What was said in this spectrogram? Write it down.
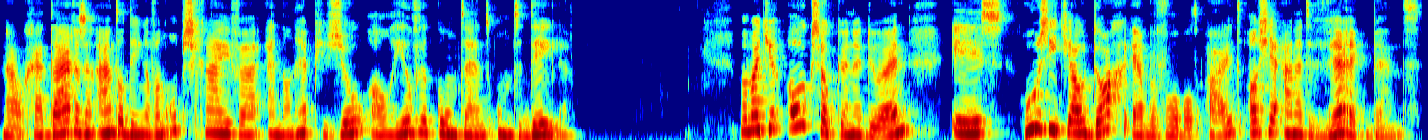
Nou, ga daar eens een aantal dingen van opschrijven en dan heb je zo al heel veel content om te delen. Maar wat je ook zou kunnen doen is hoe ziet jouw dag er bijvoorbeeld uit als je aan het werk bent?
